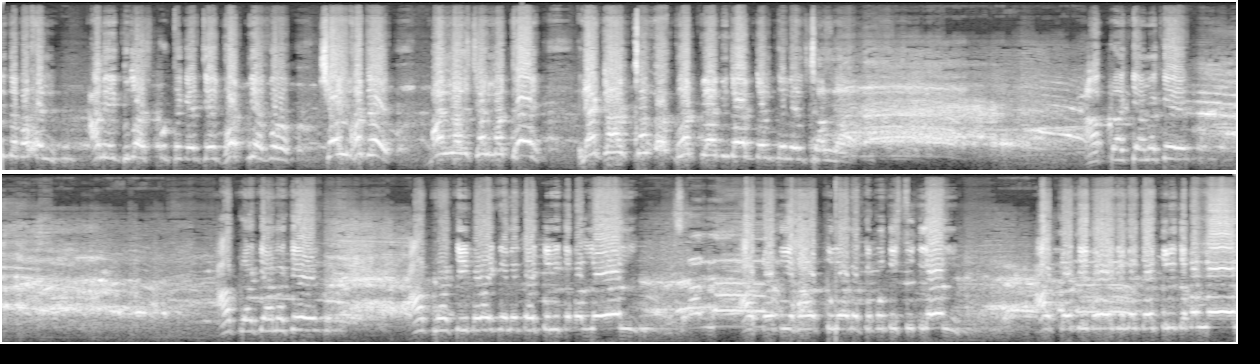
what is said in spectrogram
নিতে পারেন, আমি গুলাসপুর থেকে যে ভোট নিয়ে আসব, সেই ভোটে বাংলাদেশের মধ্যে রেকর্ড সংখ্যক ভোট পেয়ে বিজয় অর্জন করবে ইনশাল্লাহ আপনারা কি আমাকে, আপনারা কি আমাকে আপনারা কি বড়াই গ্রামের দায়িত্ব নিতে পারলেন? আপনারা কি হাত তুলে আমাকে প্রতিশ্রুতি দেন? আপনারা কি বড়াই গ্রামের দায়িত্ব নিতে পারলেন?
